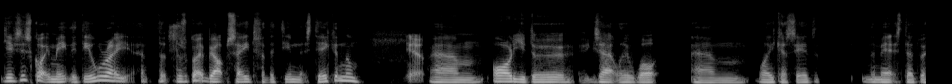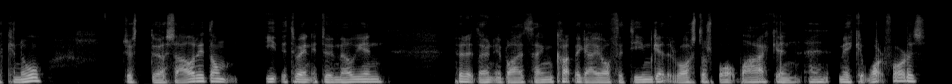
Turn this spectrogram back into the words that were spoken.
You've just got to make the deal right. There's got to be upside for the team that's taking them. Yeah. Um, or you do exactly what, um, like I said, the Mets did with Cano. Just do a salary dump, eat the 22 million, put it down to bad thing, cut the guy off the team, get the roster spot back, and, and make it work for us.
